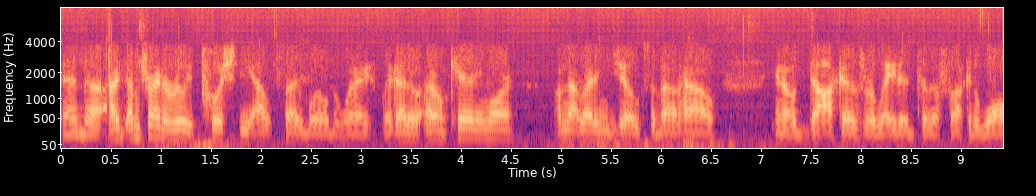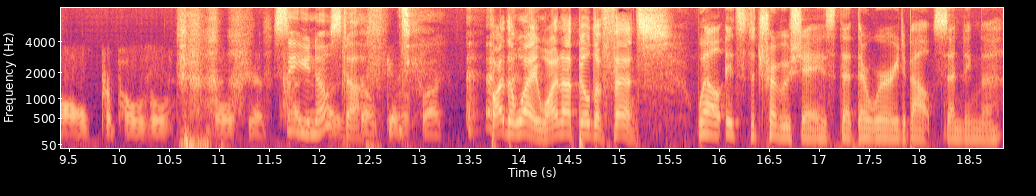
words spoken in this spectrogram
And uh, I, I'm trying to really push the outside world away. Like I don't I don't care anymore. I'm not writing jokes about how you know, DACA is related to the fucking wall proposal bullshit. See, I you just- know I just stuff. Don't give a fuck. By the way, why not build a fence? Well, it's the trebuchets that they're worried about sending the.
